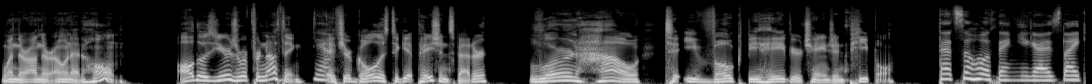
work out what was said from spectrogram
when they're on their own at home. All those years were for nothing. Yeah. If your goal is to get patients better, learn how to evoke behavior change in people. That's the whole thing, you guys. Like,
